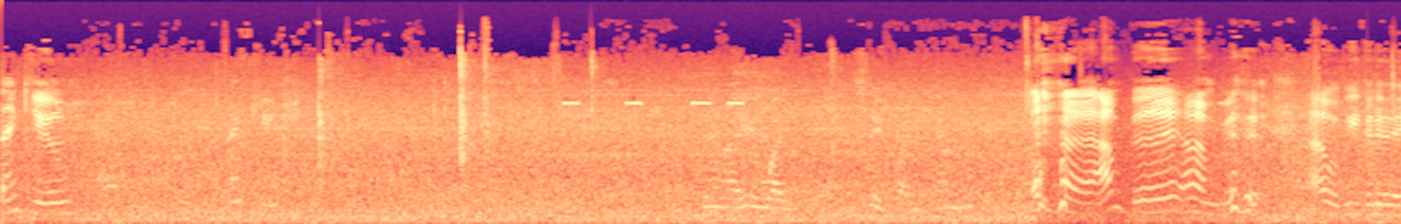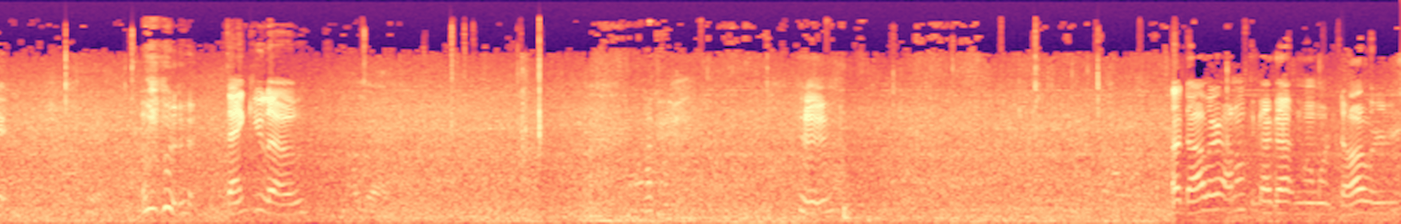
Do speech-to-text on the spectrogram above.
Thank you. Thank you. I'm good. I'm good. I will be good. Thank you, though. Okay. Hmm. A dollar? I don't think I got no more dollars.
